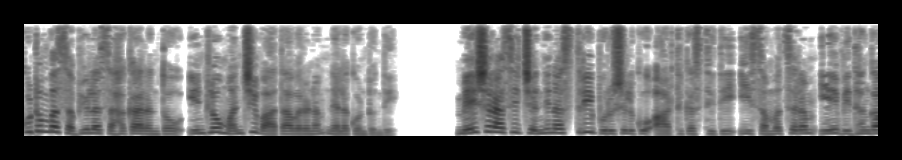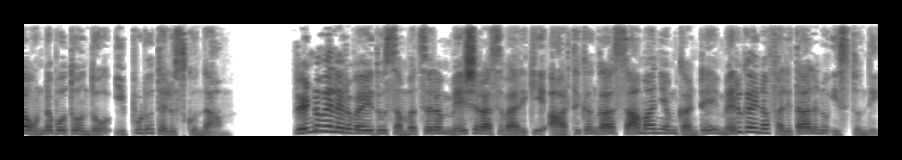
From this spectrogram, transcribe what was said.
కుటుంబ సభ్యుల సహకారంతో ఇంట్లో మంచి వాతావరణం నెలకొంటుంది. మేషరాశి చెందిన స్త్రీ పురుషులకు ఆర్థిక స్థితి ఈ సంవత్సరం ఏ విధంగా ఉండబోతోందో ఇప్పుడు తెలుసుకుందాం. రెండు వేల ఇరవై ఐదు సంవత్సరం మేషరాశివారికి ఆర్థికంగా సామాన్యం కంటే మెరుగైన ఫలితాలను ఇస్తుంది.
